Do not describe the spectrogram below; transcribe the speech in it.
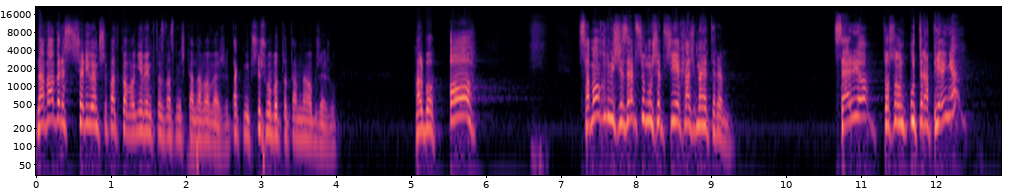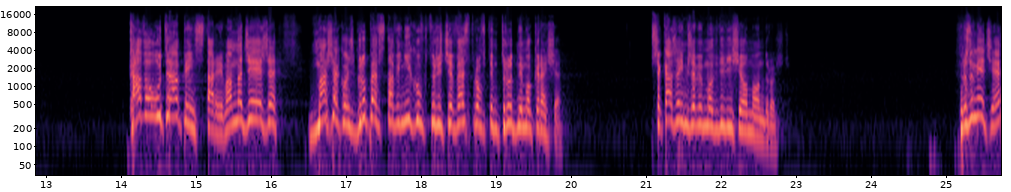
Na Wawer strzeliłem przypadkowo. Nie wiem, kto z was mieszka na Wawerze. Tak mi przyszło, bo to tam na obrzeżu. Albo, o! Samochód mi się zepsuł, muszę przyjechać metrem. Serio? To są utrapienia? Kawał utrapień, stary. Mam nadzieję, że masz jakąś grupę wstawienników, którzy cię wesprą w tym trudnym okresie. Przekażę im, żeby modlili się o mądrość. Rozumiecie?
